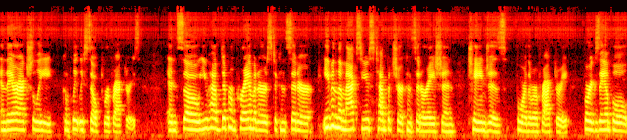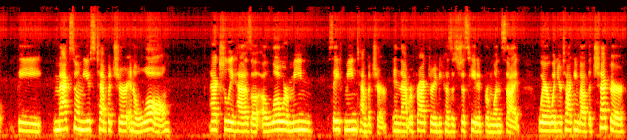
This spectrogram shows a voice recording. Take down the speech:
And they are actually completely soaked refractories. And so you have different parameters to consider. Even the max use temperature consideration changes for the refractory. For example, the maximum use temperature in a wall actually has a, a lower mean safe mean temperature in that refractory because it's just heated from one side. Where when you're talking about the checker,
